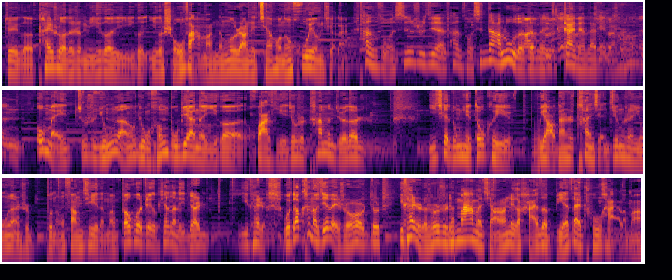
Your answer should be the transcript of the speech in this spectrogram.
这个拍摄的这么一个一个一个手法嘛，能够让这前后能呼应起来，探索新世界、探索新大陆的这么概念在里边。他们欧美就是永远永恒不变的一个话题，就是他们觉得。一切东西都可以不要，但是探险精神永远是不能放弃的嘛。包括这个片子里边，一开始我到看到结尾时候，就是一开始的时候是他妈妈想让这个孩子别再出海了嘛，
